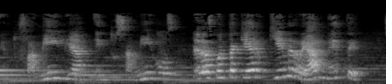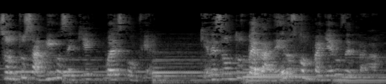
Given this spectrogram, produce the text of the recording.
En tu familia, en tus amigos. Te das cuenta que quiénes realmente son tus amigos en quien puedes confiar. Quiénes son tus verdaderos compañeros de trabajo.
